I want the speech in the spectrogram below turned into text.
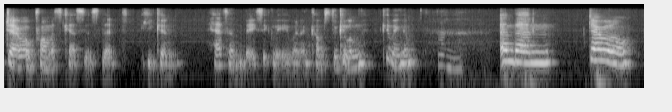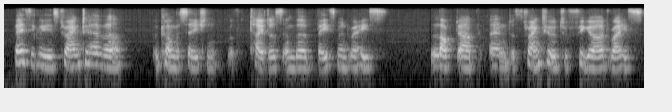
Darrow promised Cassius that he can have him basically when it comes to kill him, killing him. Mm-hmm. And then Darrow basically is trying to have a, a conversation with Titus in the basement where he's locked up and is trying to, to figure out why he's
